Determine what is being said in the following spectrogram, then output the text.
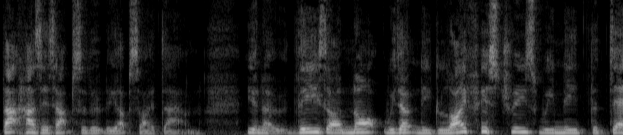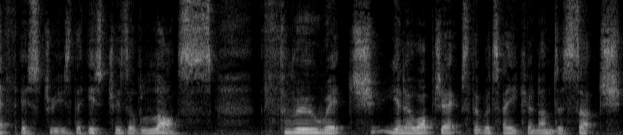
that has it absolutely upside down. You know, these are not, we don't need life histories, we need the death histories, the histories of loss through which, you know, objects that were taken under such,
